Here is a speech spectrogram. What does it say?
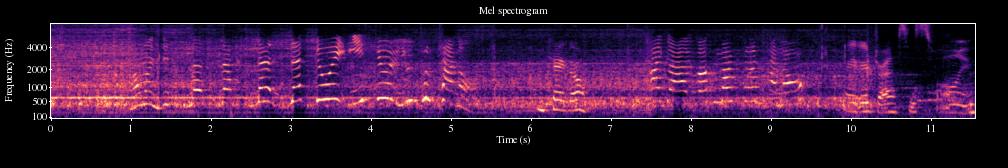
Mama, this, let, let, let, let's do it Easter YouTube channel. Okay, go. Hi guys, welcome back to my channel. Wait, your dress is falling.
